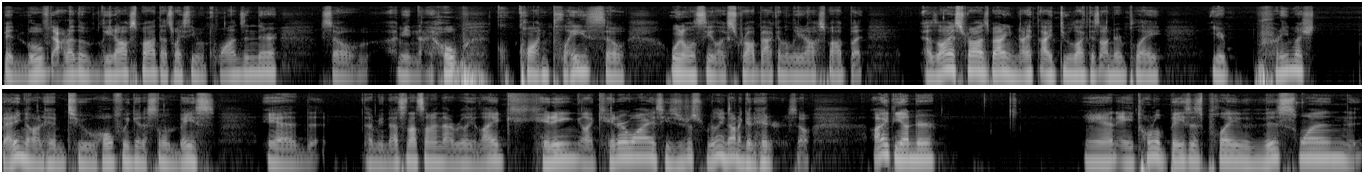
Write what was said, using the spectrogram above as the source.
been moved out of the leadoff spot. That's why Steven Kwan's in there. So I mean, I hope Kwan plays so we don't see like Straw back in the leadoff spot. But as long as Straw is batting ninth, I do like this underplay. You're pretty much betting on him to hopefully get a stolen base, and I mean that's not something that I really like hitting. Like hitter wise, he's just really not a good hitter. So I like the under. And a total bases play. This one,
